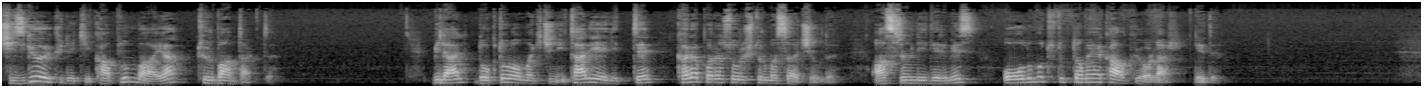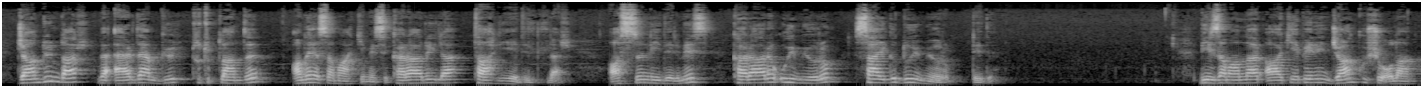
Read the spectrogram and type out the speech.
çizgi öyküdeki kaplumbağaya türban taktı. Bilal doktor olmak için İtalya'ya gitti. Kara para soruşturması açıldı. Asrın liderimiz oğlumu tutuklamaya kalkıyorlar dedi. Can Dündar ve Erdem Gül tutuklandı. Anayasa Mahkemesi kararıyla tahliye edildiler. Asrın liderimiz karara uymuyorum, saygı duymuyorum dedi. Bir zamanlar AKP'nin can kuşu olan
